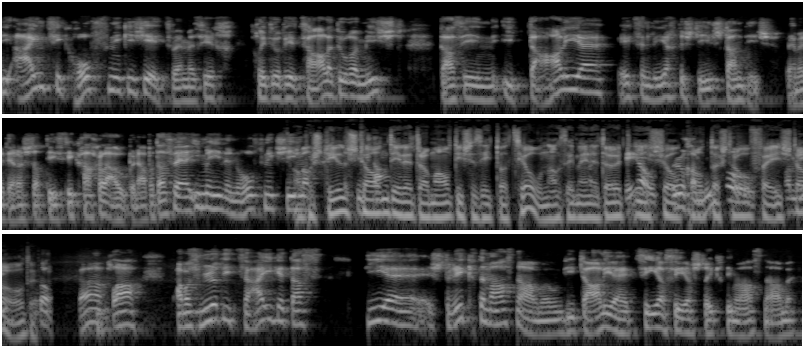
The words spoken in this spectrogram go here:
Die einzige Hoffnung ist jetzt, wenn man sich bisschen durch die Zahlen durchmischt, dass in Italien jetzt ein leichter Stillstand ist, wenn man dieser Statistik kann glauben Aber das wäre immerhin ein Hoffnungsschimmer. Aber Stillstand in einer dramatischen Situation. Also ich meine, dort ja, ist schon Katastrophe ist da, oder? Ja, klar. Aber es würde zeigen, dass die äh, strikten Maßnahmen, und Italien hat sehr, sehr strikte Maßnahmen,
